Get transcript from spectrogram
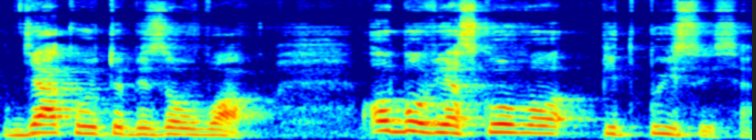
Дякую тобі за увагу. Обов'язково підписуйся.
